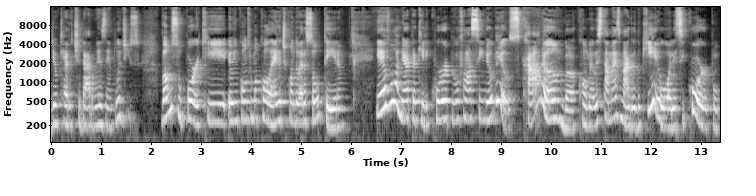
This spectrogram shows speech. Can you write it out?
E eu quero te dar um exemplo disso. Vamos supor que eu encontro uma colega de quando eu era solteira e aí eu vou olhar para aquele corpo e vou falar assim: meu Deus, caramba, como ela está mais magra do que eu, olha esse corpo.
